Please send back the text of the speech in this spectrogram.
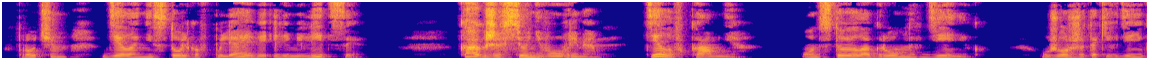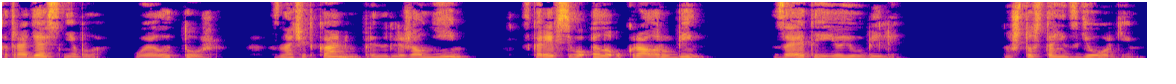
Впрочем, дело не столько в Пыляеве или милиции. Как же все не вовремя. Дело в камне. Он стоил огромных денег. У Жоржа таких денег отродясь не было. У Эллы тоже. Значит, камень принадлежал не им. Скорее всего, Элла украла рубин. За это ее и убили. Но что станет с Георгием?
